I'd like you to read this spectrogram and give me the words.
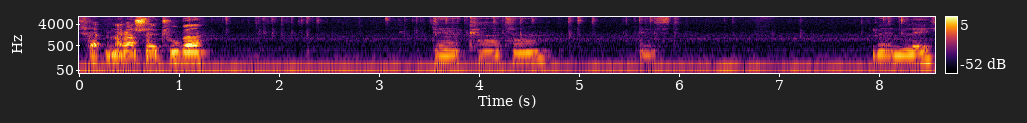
Schreibt mal ganz schnell Tuba. Der Kater ist männlich.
